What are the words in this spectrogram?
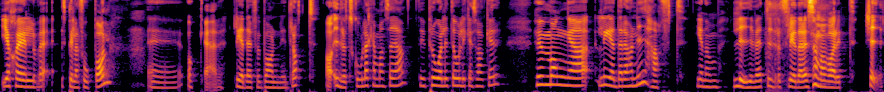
jag själv spelar fotboll eh, och är ledare för barnidrott. Ja, idrottsskola kan man säga. Vi provar lite olika saker. Hur många ledare har ni haft genom livet, idrottsledare, som har varit tjejer?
